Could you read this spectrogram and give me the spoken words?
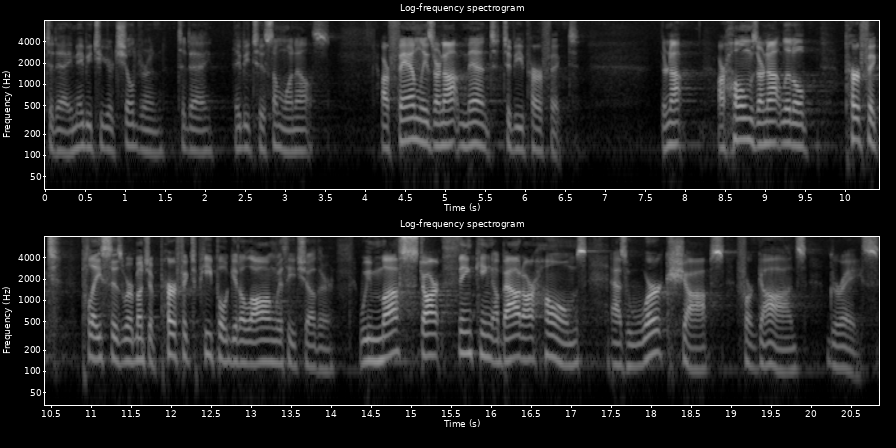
today, maybe to your children today, maybe to someone else. Our families are not meant to be perfect. They're not, our homes are not little perfect places where a bunch of perfect people get along with each other. We must start thinking about our homes as workshops for God's grace.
